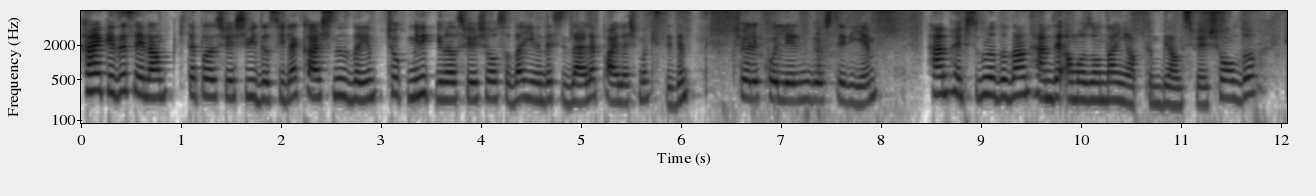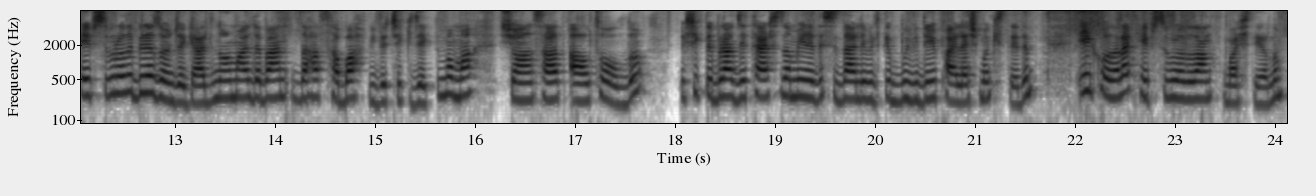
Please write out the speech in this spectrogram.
Herkese selam. Kitap alışverişi videosuyla karşınızdayım. Çok minik bir alışveriş olsa da yine de sizlerle paylaşmak istedim. Şöyle kolilerimi göstereyim. Hem Hepsi Burada'dan hem de Amazon'dan yaptığım bir alışveriş oldu. Hepsi Burada biraz önce geldi. Normalde ben daha sabah video çekecektim ama şu an saat 6 oldu. Işık da biraz yetersiz ama yine de sizlerle birlikte bu videoyu paylaşmak istedim. İlk olarak Hepsi Burada'dan başlayalım.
